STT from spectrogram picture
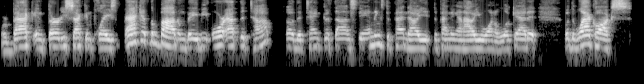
We're back in 32nd place, back at the bottom, baby, or at the top of the Tankathon standings, depend how you depending on how you want to look at it. But the Blackhawks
